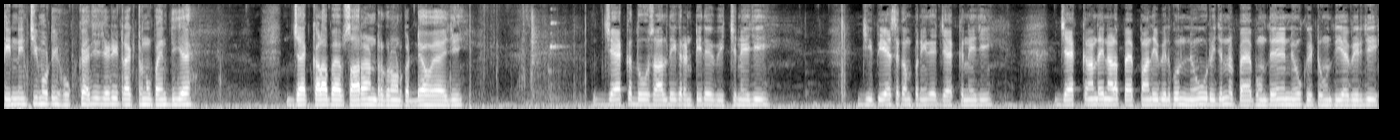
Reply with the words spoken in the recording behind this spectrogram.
3 ਇੰਚੀ ਮੋਟੀ ਹੁੱਕ ਹੈ ਜੀ, ਜਿਹੜੀ ਟਰੈਕਟਰ ਨੂੰ ਪੈਂਦੀ ਹੈ। ਜੈਕ ਵਾਲਾ ਪੈਪ ਸਾਰਾ ਅੰਡਰਗਰਾਉਂਡ ਕੱਢਿਆ ਹੋਇਆ ਹੈ ਜੀ। ਜੈਕ 2 ਸਾਲ ਦੀ ਗਾਰੰਟੀ ਦੇ ਵਿੱਚ ਨੇ ਜੀ। ਜੀਪੀਐਸ ਕੰਪਨੀ ਦੇ ਜੈਕ ਨੇ ਜੀ। ਜੈਕਾਂ ਦੇ ਨਾਲ ਪੈਪਾਂ ਦੀ ਬਿਲਕੁਲ ਨਿਊ origignal ਪੈਪ ਹੁੰਦੇ ਨੇ ਨਿਊ ਕਿੱਟ ਹੁੰਦੀ ਹੈ ਵੀਰ ਜੀ।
